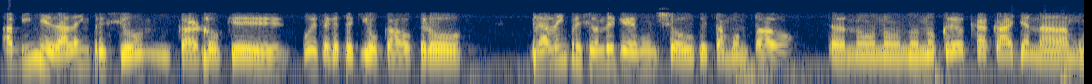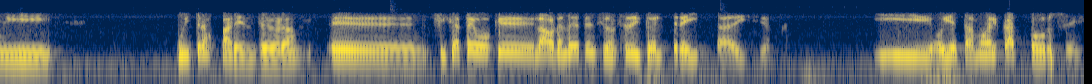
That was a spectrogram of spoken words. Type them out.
a mí me da la impresión, Carlos, que puede ser que esté equivocado, pero me da la impresión de que es un show que está montado. O sea, no, no, no, no creo que acá haya nada muy, muy transparente, ¿verdad? Eh, fíjate vos que la orden de detención se editó el 30 de diciembre y hoy estamos el 14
